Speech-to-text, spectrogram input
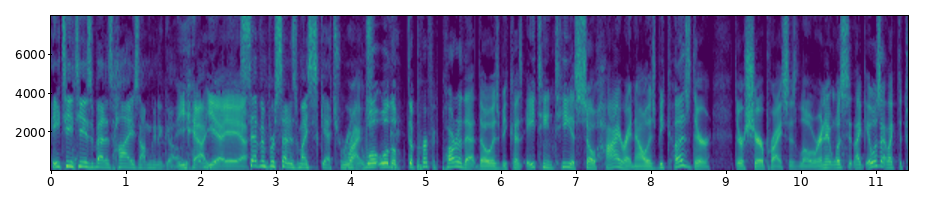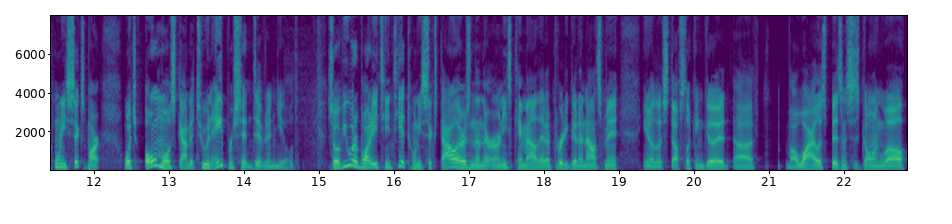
AT&T is about as high as I'm going to go. Yeah, yeah, yeah, yeah. 7% is my sketch range. Right. Well, well, the, the perfect part of that though is because AT and T is so high right now is because their their share price is lower, and it was like it was at like the twenty six mark, which almost got it to an eight percent dividend yield. So if you would have bought AT and T at twenty six dollars, and then their earnings came out, they had a pretty good announcement. You know, the stuff's looking good. Uh, a wireless business is going well.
